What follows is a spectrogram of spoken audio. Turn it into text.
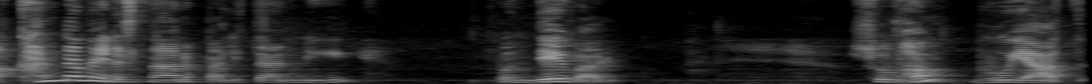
అఖండమైన స్నాన ఫలితాన్ని పొందేవారు శుభం భూయాత్.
